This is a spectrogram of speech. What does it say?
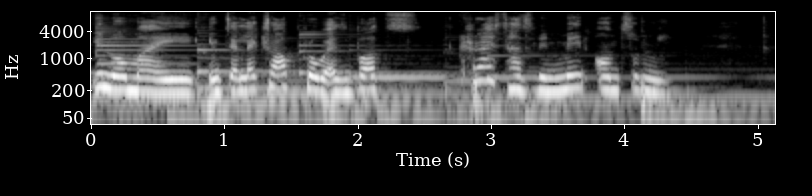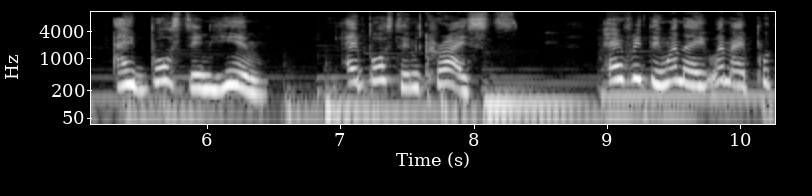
you know, my intellectual prowess, but Christ has been made unto me. I boast in Him. I boast in Christ. Everything when I when I put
